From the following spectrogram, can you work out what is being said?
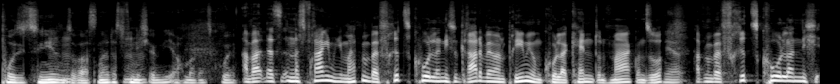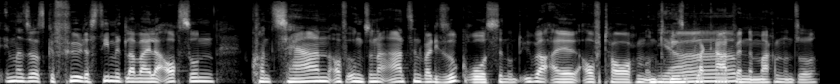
positionieren Mhm. und sowas. Ne? Das finde Mhm. ich irgendwie auch mal ganz cool. Aber das, das frage ich mich, hat man bei Fritz Cola nicht so, gerade wenn man Premium Cola kennt und mag und so, Ja. hat man bei Fritz Cola nicht immer so das Gefühl, dass die mittlerweile auch so ein Konzern auf irgendeine Art sind, weil die so groß sind und überall auftauchen und Ja. riesen Plakatwände machen und so.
